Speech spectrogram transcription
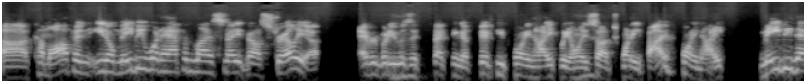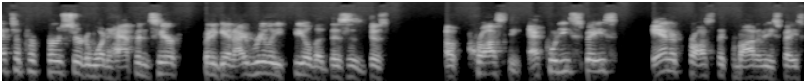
uh, come off. And you know maybe what happened last night in Australia, everybody was mm-hmm. expecting a 50 point hike. We only mm-hmm. saw a 25 point hike. Maybe that's a precursor to what happens here. But again, I really feel that this is just across the equity space and across the commodity space.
